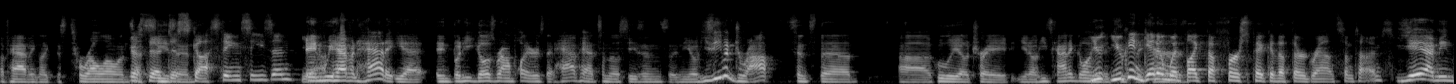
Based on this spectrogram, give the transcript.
of having like this Terrell Owens Just a season disgusting season. Yeah. and we haven't had it yet. And but he goes around players that have had some of those seasons, and you know he's even dropped since the uh, Julio trade. You know he's kind of going. you you can get him with like the first pick of the third round sometimes. Yeah, I mean,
